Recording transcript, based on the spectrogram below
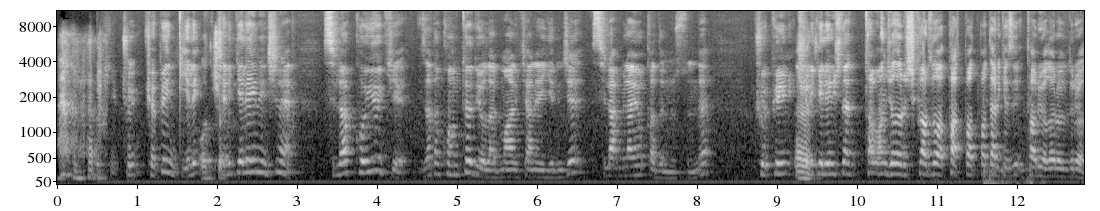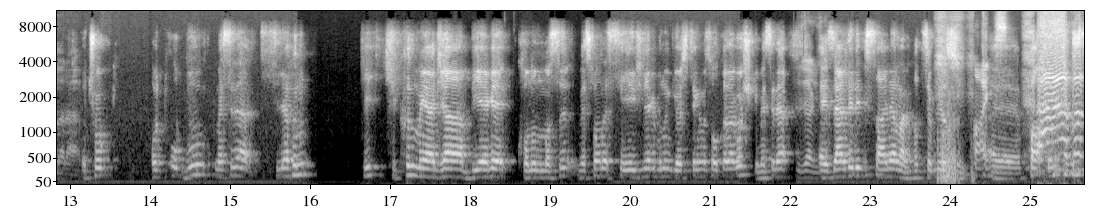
Köpeğin yelek, çok- çelik yeleğinin içine silah koyuyor ki zaten kontrol ediyorlar malikaneye girince silah milan yok kadının üstünde. Köpeğin Evet. çelik yeleğin içinden tabancaları çıkartıyorlar pat pat pat herkesi tarıyorlar öldürüyorlar abi. O çok o, o bu mesela silahın hiç çıkılmayacağı bir yere konulması ve sonra seyircilere bunun gösterilmesi o kadar hoş ki. Mesela Güzel güzel. Ezel'de de bir sahne var hatırlıyorsun. Hangisi? Ee, Aa, bak,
